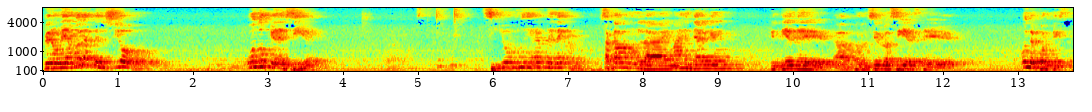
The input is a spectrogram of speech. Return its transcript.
Pero me llamó la atención uno que decía, si yo pudiera tener, sacaban la imagen de alguien que tiene, ah, por decirlo así, este, un deportista.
